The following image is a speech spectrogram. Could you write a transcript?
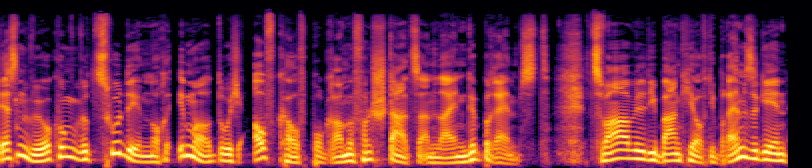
Dessen Wirkung wird zudem noch immer durch Aufkaufprogramme von Staatsanleihen gebremst. Zwar will die Bank hier auf die Bremse gehen,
